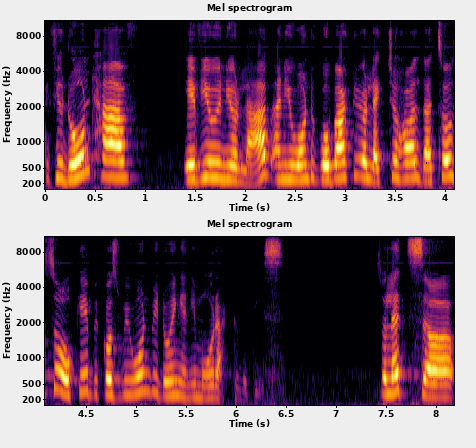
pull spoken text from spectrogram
If you do not have AView in your lab and you want to go back to your lecture hall that is also okay because we not be doing any more activities. So, let us uh,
